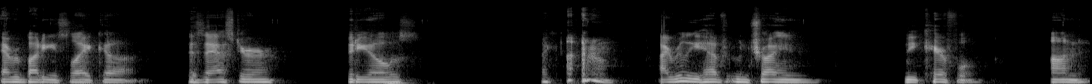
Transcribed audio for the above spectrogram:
everybody's like uh, disaster videos. Like I really have been trying to be careful on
